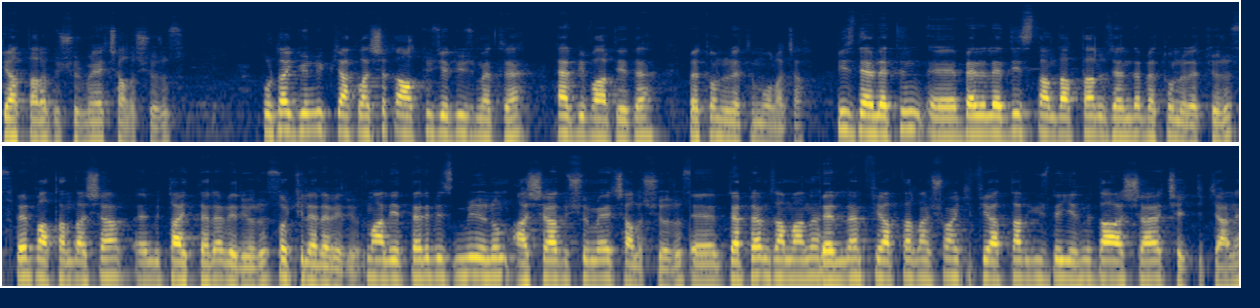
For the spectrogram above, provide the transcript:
fiyatları düşürmeye çalışıyoruz. Burada günlük yaklaşık 600-700 metre her bir vardiyede beton üretimi olacak. Biz devletin e, belirlediği standartlar üzerinde beton üretiyoruz ve vatandaşa, e, müteahhitlere veriyoruz, TOKİ'lere veriyoruz. Maliyetleri biz minimum aşağı düşürmeye çalışıyoruz. E, deprem zamanı verilen fiyatlarla şu anki fiyatlar %20 daha aşağıya çektik yani.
